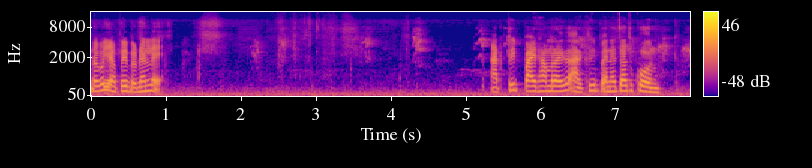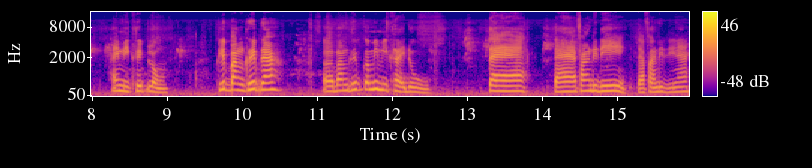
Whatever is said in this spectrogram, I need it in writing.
เราก็อยากเป็นแบบนั้นแหละ อัด คลิปไปทำอะไรก็อัดคลิปไปนะจ๊ะทุกคน ให้มีคลิปลง คลิปบางคลิปนะเออบางคลิปก็ไม่มีใครดู แต่แต่ฟังดีๆ แต่ฟังดีๆนะ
